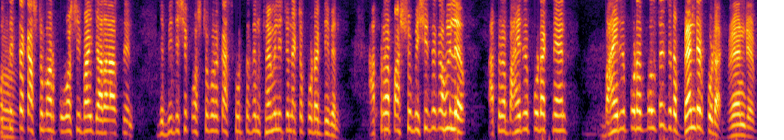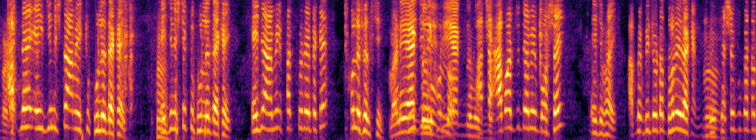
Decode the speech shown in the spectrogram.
প্রত্যেকটা কাস্টমার প্রবাসী ভাই যারা আছেন যে বিদেশে কষ্ট করে কাজ করতেছেন ফ্যামিলির জন্য একটা প্রোডাক্ট দিবেন। আপনারা পাঁচশো বেশি টাকা হইলেও আপনারা বাইরের প্রোডাক্ট নেন বাইরের প্রোডাক্ট বলতে যেটা ব্র্যান্ডের প্রোডাক্ট ব্র্যান্ডের প্রোডাক্ট আপনি এই জিনিসটা আমি একটু খুলে দেখাই। এই জিনিসটা একটু খুলে দেখাই। এই যে আমি ফাট করে এটাকে খুলে ফেলছি। মানে easily একদম একদম আচ্ছা আবার যদি আমি বসাই এই যে ভাই আপনি ভিডিওটা ধরেই রাখেন। প্রেসার কুকারটা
